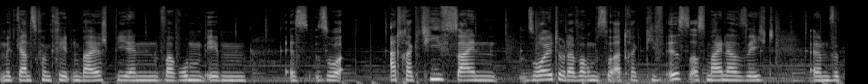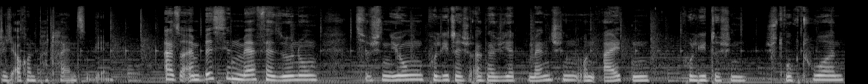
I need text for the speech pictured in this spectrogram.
mit ganz konkreten Beispielen, warum eben es so attraktiv sein sollte oder warum es so attraktiv ist, aus meiner Sicht, ähm, wirklich auch in Parteien zu gehen. Also ein bisschen mehr Versöhnung zwischen jungen, politisch engagierten Menschen und alten politischen Strukturen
